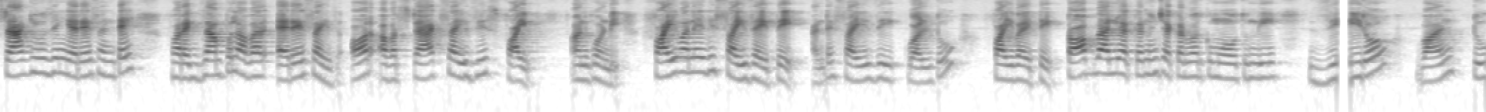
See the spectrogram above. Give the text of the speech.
స్టాక్ యూజింగ్ ఎరేస్ అంటే for example our array size or our stack size is five అనుకోండి. ఫైవ్ అనేది సైజ్ అయితే అంటే సైజ్ ఈక్వల్ టు ఫైవ్ అయితే టాప్ వాల్యూ ఎక్కడి నుంచి ఎక్కడి వరకు మూవ్ అవుతుంది? Zero one two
